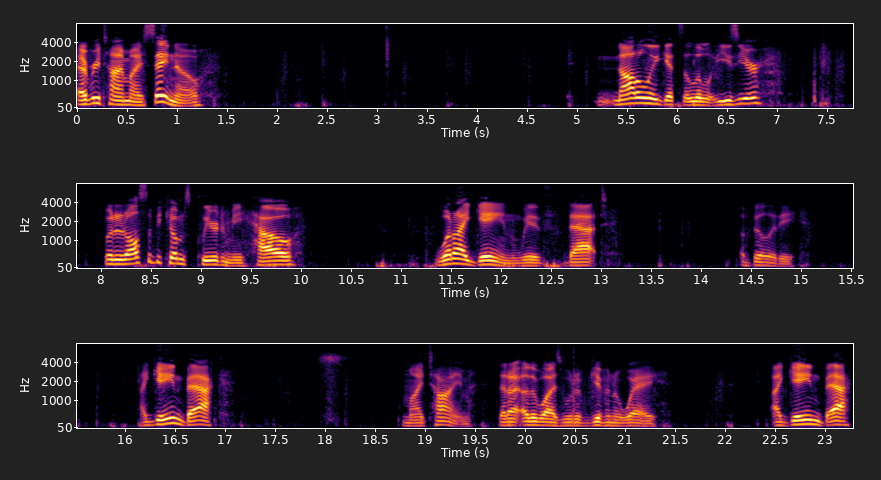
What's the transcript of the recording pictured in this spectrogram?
every time I say no, not only gets a little easier, but it also becomes clear to me how what I gain with that ability. I gain back my time that I otherwise would have given away. I gain back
